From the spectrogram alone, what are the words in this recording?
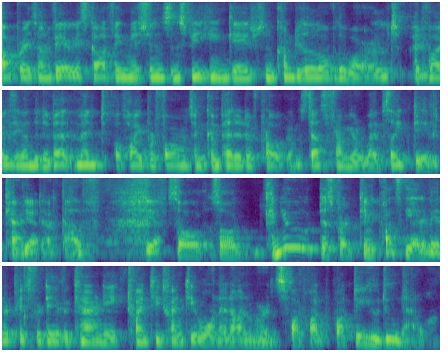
operates on various golfing missions and speaking engagements in countries all over the world, advising on the development of high performance and competitive programs. That's from your website, davidcarney.golf. Yeah. So, so can you describe? Can you what's the elevator pitch for David Carney 2021 and onwards? What what what do you do now?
